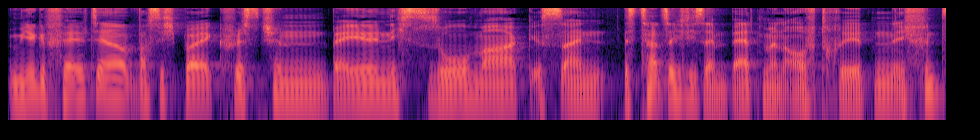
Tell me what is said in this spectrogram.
Mir gefällt er, was ich bei Christian Bale nicht so mag, ist sein, ist tatsächlich sein Batman-Auftreten. Ich finde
